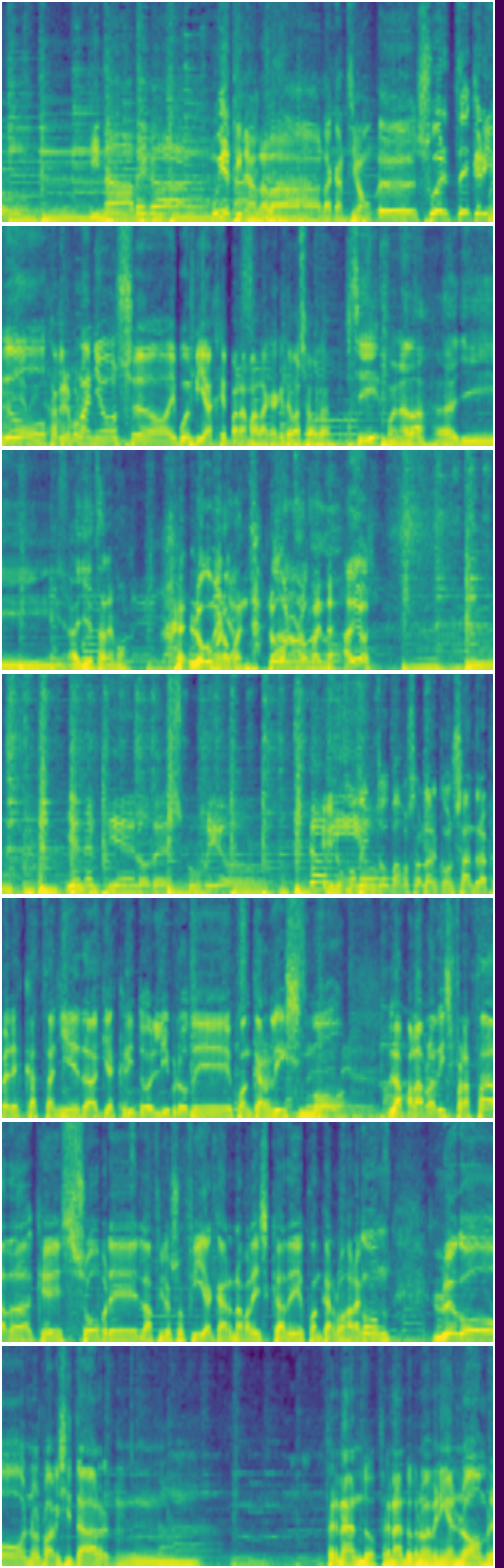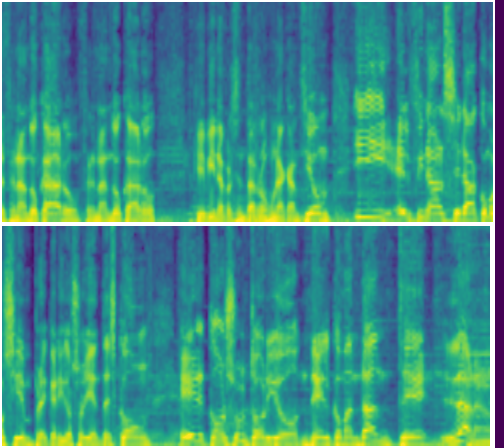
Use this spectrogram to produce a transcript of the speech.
y navegar. Muy atinada la, la canción. Eh, suerte, querido Javier Bolaños, eh, y buen viaje para Málaga, que te vas ahora. Sí, pues nada, allí, allí estaremos. luego me lo cuenta, luego nos lo cuenta. Adiós. y en el cielo descubrió. En un momento vamos a hablar con Sandra Pérez Castañeda, que ha escrito el libro de Juan Carlismo, La palabra disfrazada, que es sobre la filosofía carnavalesca de Juan Carlos Aragón. Luego nos va a visitar mm, Fernando, Fernando, que no me venía el nombre, Fernando Caro, Fernando Caro, que viene a presentarnos una canción. Y el final será, como siempre, queridos oyentes, con el consultorio del comandante Lara.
